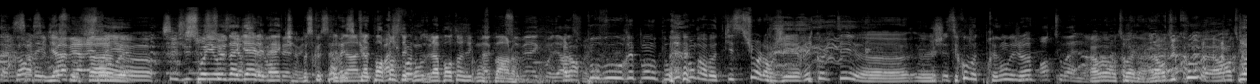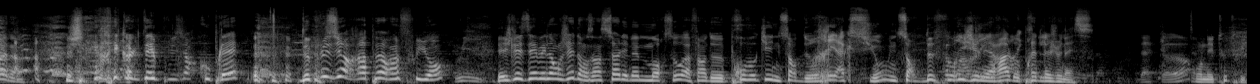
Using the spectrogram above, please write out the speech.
d'accord les gars, bien soyez, euh, soyez aux aguets ça les mecs, parce que ça risque L'important c'est qu'on se parle. consommer avec modération. Alors pour vous répondre, pour répondre à votre question, alors j'ai récolté, euh, euh, c'est quoi votre prénom déjà? Antoine. Ah ouais Antoine. Alors du coup, euh, Antoine, j'ai récolté plusieurs couplets de plusieurs rappeurs influents Oui. et je les ai mélangés dans un seul et même morceau afin de provoquer une sorte de réaction, une sorte d'euphorie générale auprès de la jeunesse. D'accord. On est tout oui.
